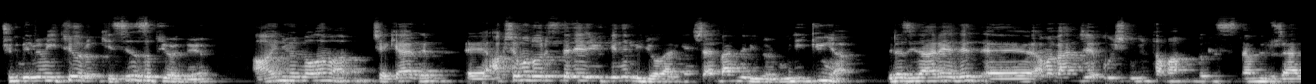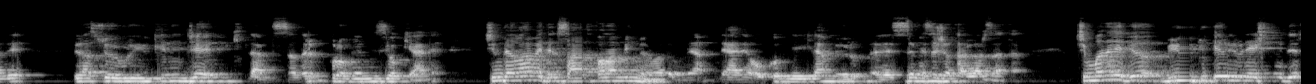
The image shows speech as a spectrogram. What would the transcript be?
Çünkü birbirimi itiyorum. Kesin zıt yönlüyüm. Aynı yönlü olamam. Çekerdim. E, akşama doğru sitede yüklenir videolar gençler. Ben de bilmiyorum. Bugün ilk gün ya. Biraz idare edin. E, ama bence bu iş bugün tamam. Bakın sistemde düzeldi. Biraz server'ı yüklenince kilitlenmiş sanırım. Problemimiz yok yani. Şimdi devam edelim. Saati falan bilmiyorum adamım ya. Yani o konuyla ilgilenmiyorum. E, size mesaj atarlar zaten. Şimdi bana ne diyor? Büyüklükleri birbirine eşit midir?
